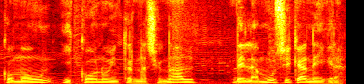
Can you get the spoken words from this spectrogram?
como un icono internacional de la música negra.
